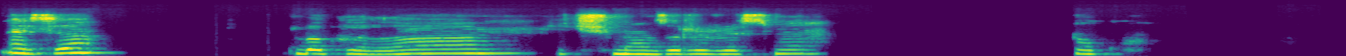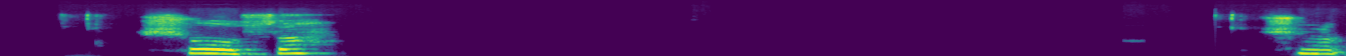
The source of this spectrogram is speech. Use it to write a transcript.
Neyse bakalım hiç manzara resmi yok. Şu olsa şunu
